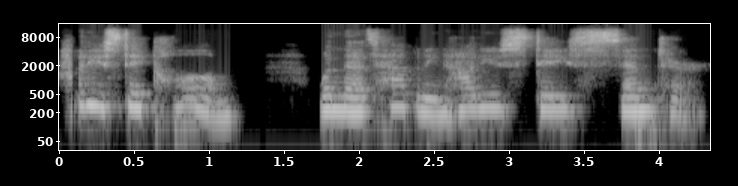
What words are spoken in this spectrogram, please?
How do you stay calm when that's happening? How do you stay center?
